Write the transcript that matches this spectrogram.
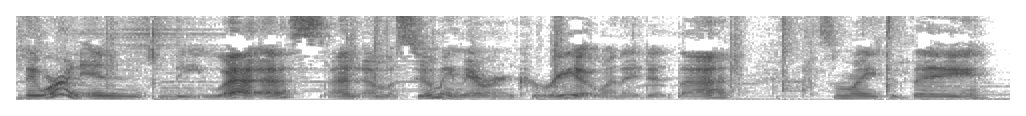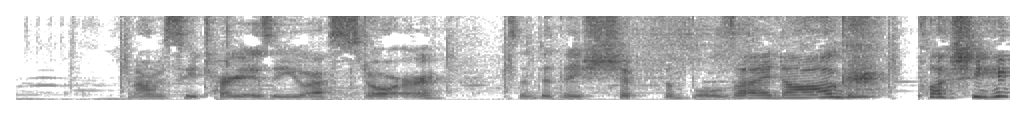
They weren't in the US and I'm assuming they were in Korea when they did that. So I'm like, did they, and obviously Target is a US store. So did they ship the Bullseye dog plushie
